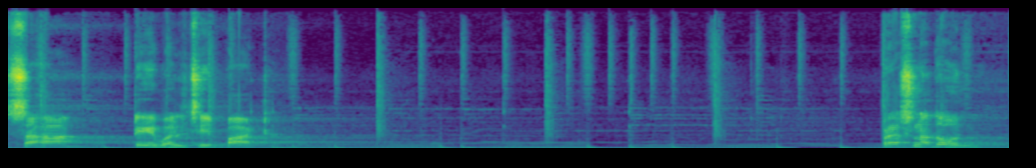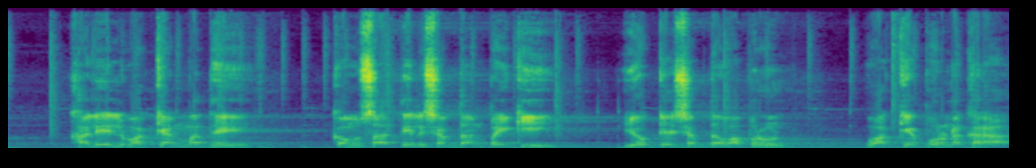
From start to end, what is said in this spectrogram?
सहा. टेबलची पाठ. प्रश्न दोन. खालील वाक्यांमध्ये कंसातील शब्दांपैकी योग्य शब्द वापरून वाक्य पूर्ण करा.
